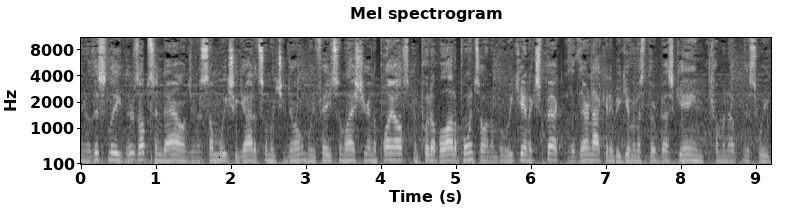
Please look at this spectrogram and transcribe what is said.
You know, this league, there's ups and downs. You know, some weeks you got it, some weeks you don't. We faced them last year in the playoffs and put up a lot of points on them, but we can't expect that they're not going to be giving us their best game coming up this week.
